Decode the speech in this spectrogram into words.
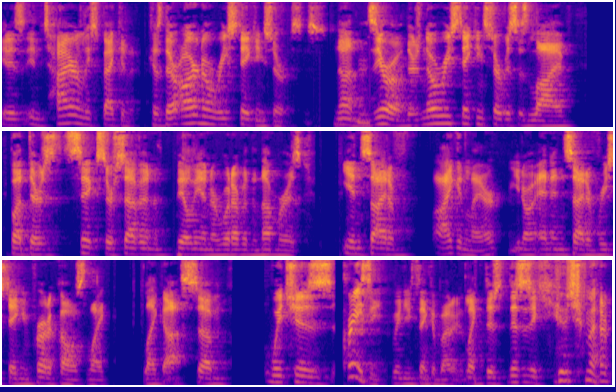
It is entirely speculative because there are no restaking services. None. Mm-hmm. Zero. There's no restaking services live, but there's six or seven billion or whatever the number is inside of Eigenlayer, you know, and inside of restaking protocols like like us, um, which is crazy when you think about it. Like this, this is a huge amount of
